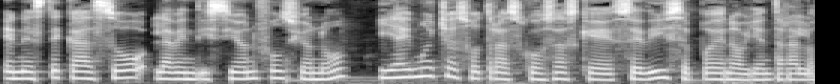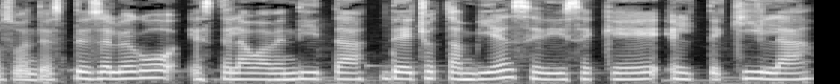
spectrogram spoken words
En este caso, la bendición funcionó y hay muchas otras cosas que se dice pueden ahuyentar a los duendes. Desde luego está el agua bendita. De hecho, también se dice que el tequila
